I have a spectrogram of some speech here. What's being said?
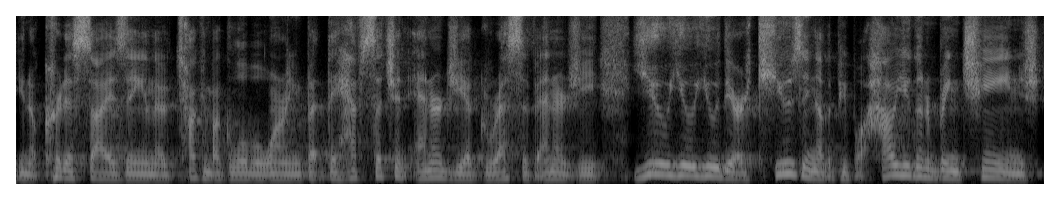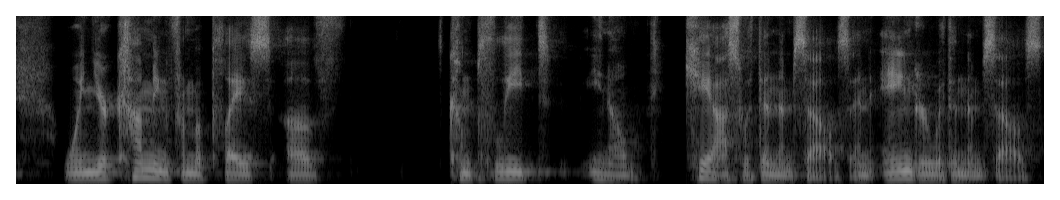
you know criticizing and they're talking about global warming but they have such an energy aggressive energy you you you they're accusing other people how are you going to bring change when you're coming from a place of complete you know chaos within themselves and anger within themselves.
